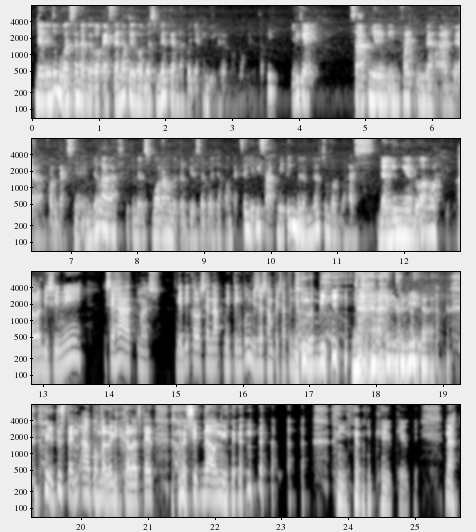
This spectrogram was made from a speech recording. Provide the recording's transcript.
Dan itu bukan stand up ya. Kalau kayak stand up 15 menit karena banyak yang giliran ngomong gitu. Tapi jadi kayak saat ngirim invite udah ada konteksnya yang jelas gitu dan semua orang udah terbiasa baca konteksnya jadi saat meeting benar-benar cuma bahas dagingnya doang lah gitu. kalau di sini sehat mas jadi kalau stand up meeting pun bisa sampai satu jam lebih. Nah itu dia. itu stand up apalagi kalau stand sit down gitu kan. Oke oke oke. Nah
